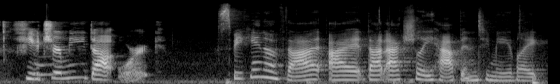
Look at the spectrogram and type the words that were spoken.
Futureme.org. Speaking of that, I that actually happened to me like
